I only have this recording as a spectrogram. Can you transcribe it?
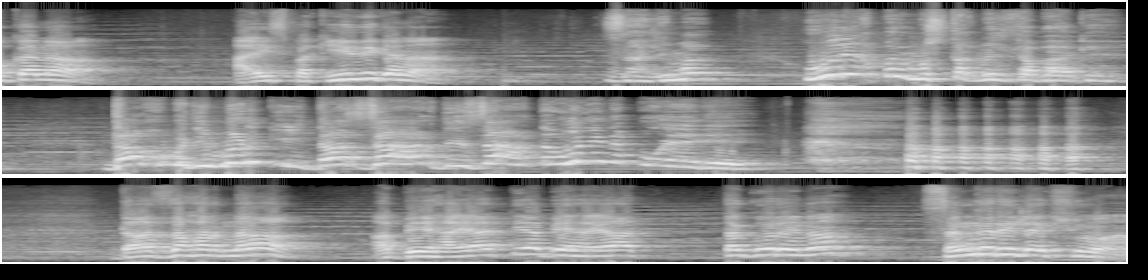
او که نه آی سپکی دی کنه ظالمه ولې خپل مستقبل تباه کې دا خو به دې مړ کی دا زهر دی زهر ته ولې نه پوهېږې دا زهر نه ا بې حیات یا بې حیات ته ګورې نه څنګه ریلیکس شوم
